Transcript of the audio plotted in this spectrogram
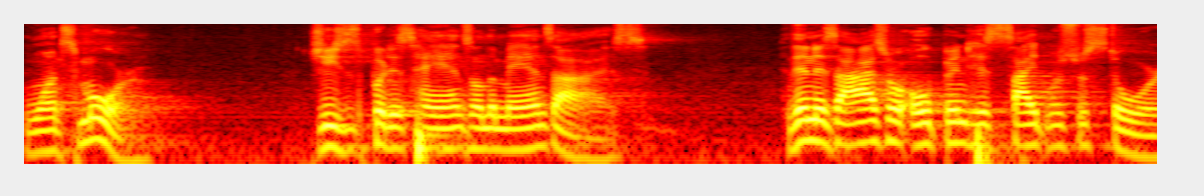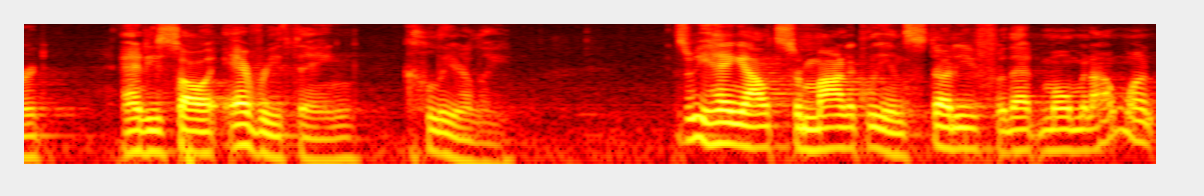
Once more, Jesus put his hands on the man's eyes. Then his eyes were opened, his sight was restored, and he saw everything clearly. As we hang out sermonically and study for that moment, I want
